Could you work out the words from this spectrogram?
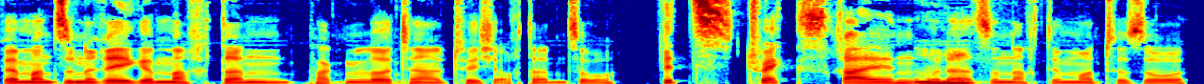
wenn man so eine Regel macht, dann packen Leute natürlich auch dann so Witz-Tracks rein Mhm. oder so nach dem Motto so,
